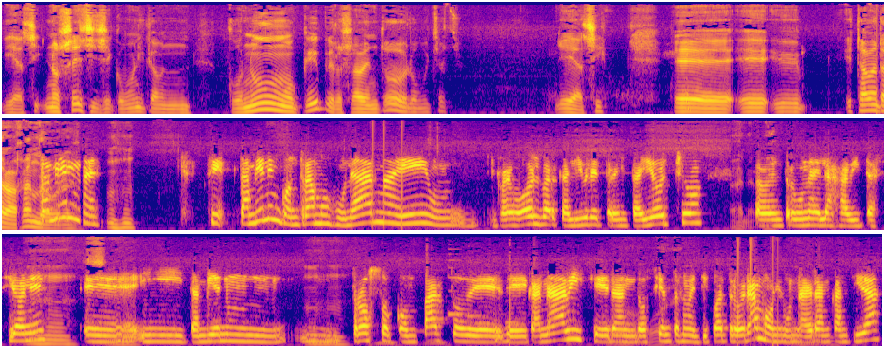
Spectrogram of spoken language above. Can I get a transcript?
Y así, no sé si se comunican con uno o qué, pero saben todos los muchachos. Y así. Eh, eh, estaban trabajando. También, Sí, también encontramos un arma ahí, un revólver calibre 38, estaba dentro de una de las habitaciones, eh, y también un, trozo compacto de, cannabis, que eran 294 gramos, es una gran cantidad.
